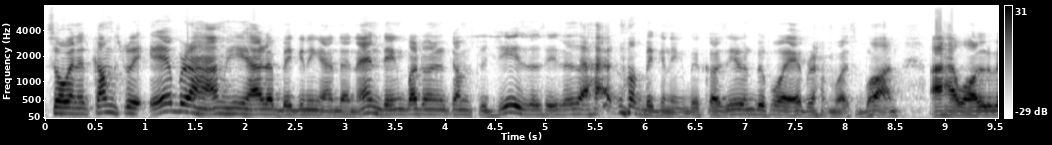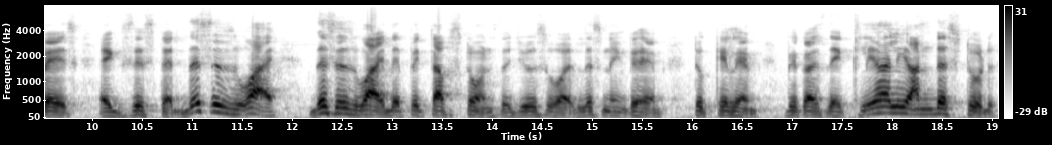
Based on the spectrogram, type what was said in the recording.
So when it comes to Abraham, he had a beginning and an ending, but when it comes to Jesus, he says, I had no beginning because even before Abraham was born, I have always existed. This is why this is why they picked up stones, the Jews who were listening to him, to kill him, because they clearly understood.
